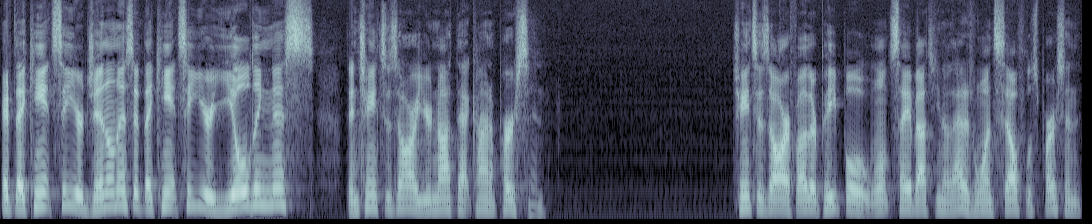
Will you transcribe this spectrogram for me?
if they can't see your gentleness, if they can't see your yieldingness, then chances are you're not that kind of person. Chances are, if other people won't say about you, you know, that is one selfless person,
